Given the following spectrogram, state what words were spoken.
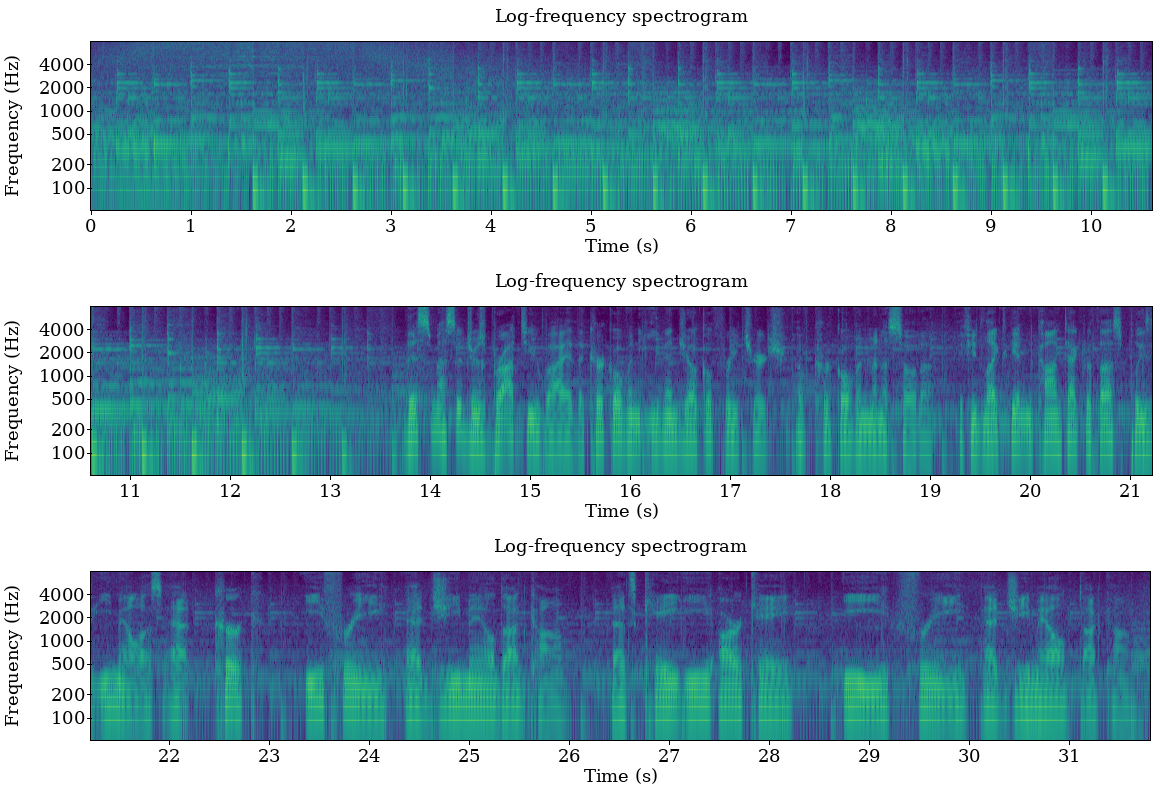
This message was brought to you by the Kerkhoven Evangelical Free Church of Kerkhoven, Minnesota. If you'd like to get in contact with us, please email us at kerkefree at gmail.com. That's K E R K E free at gmail.com.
